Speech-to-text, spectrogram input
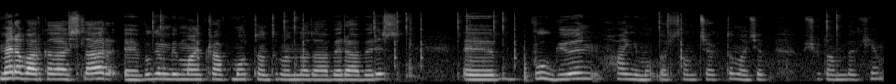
Merhaba arkadaşlar. Ee, Bugün bir Minecraft mod tanıtımında daha beraberiz. Ee, Bugün hangi modları tanıtacaktım acaba? Şuradan bakayım.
